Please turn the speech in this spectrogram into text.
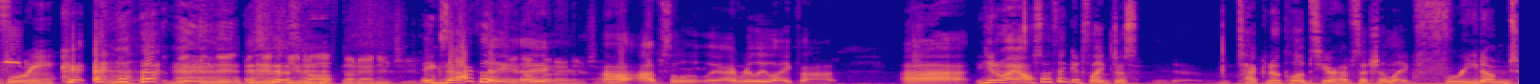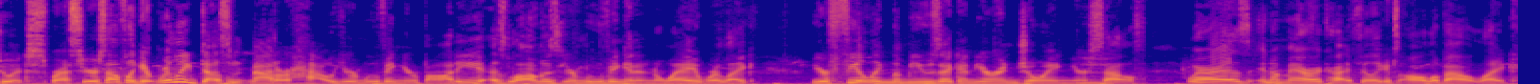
sure. freak. and, they, and, they, and they feed off that energy. exactly. Feed that energy. Oh, absolutely. I really like that. Uh, you know, I also think it's like just techno clubs here have such a like freedom to express yourself. Like it really doesn't matter how you're moving your body as long as you're moving it in a way where like you're feeling the music and you're enjoying yourself. Whereas in America, I feel like it's all about like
